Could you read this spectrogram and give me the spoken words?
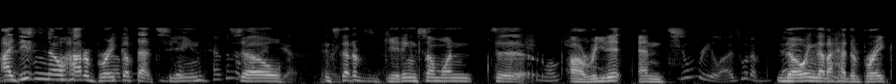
I didn't know how to break up that scene, so instead of getting someone to uh, read it and knowing that I had to break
